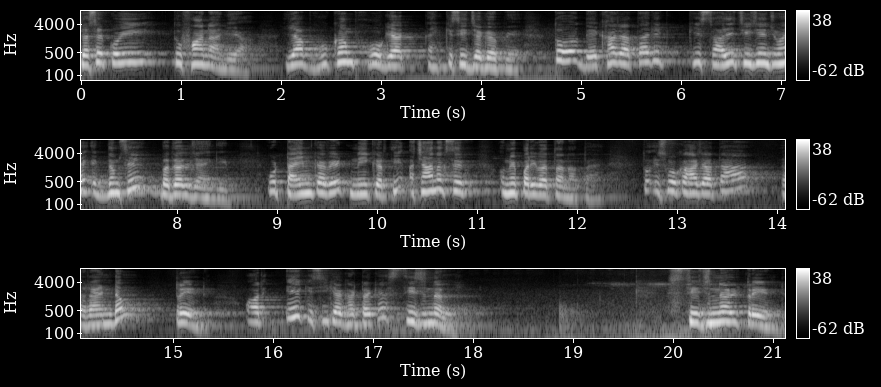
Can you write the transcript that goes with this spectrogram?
जैसे कोई तूफ़ान आ गया या भूकंप हो गया कहीं किसी जगह पे तो देखा जाता है कि, कि सारी चीज़ें जो हैं एकदम से बदल जाएँगी। वो टाइम का वेट नहीं करती अचानक से उनमें परिवर्तन आता है। तो इसको कहा जाता है रैंडम ट्रेंड और एक इसी का घटक है सीजनल सीजनल ट्रेंड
